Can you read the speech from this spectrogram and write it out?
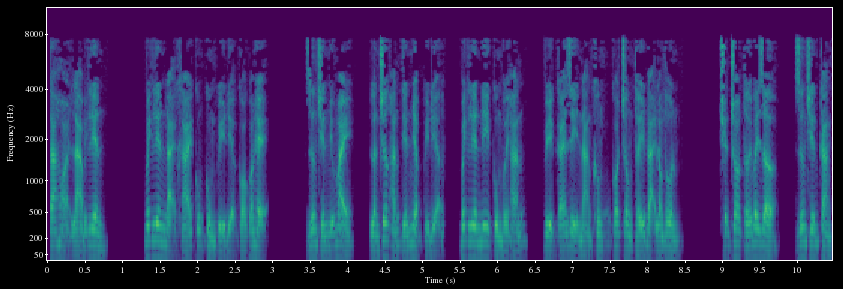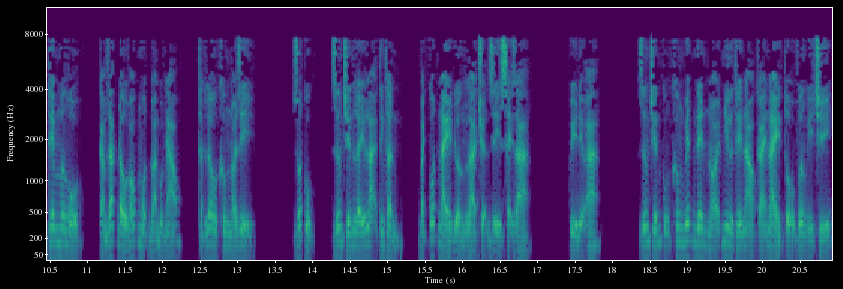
ta hỏi là bích liên. Bích liên đại khái cũng cùng quỷ địa có quan hệ. Dương chiến nhíu mày, lần trước hắn tiến nhập quỷ địa, bích liên đi cùng với hắn, vì cái gì nàng không có trông thấy đại long thôn? Chuyện cho tới bây giờ, dương chiến càng thêm mơ hồ, cảm giác đầu góc một đoàn bột não, thật lâu không nói gì. Rốt cục, dương chiến lấy lại tinh thần, bạch cốt này đường là chuyện gì xảy ra? Quỷ địa a dương chiến cũng không biết nên nói như thế nào cái này tổ vương ý chí.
